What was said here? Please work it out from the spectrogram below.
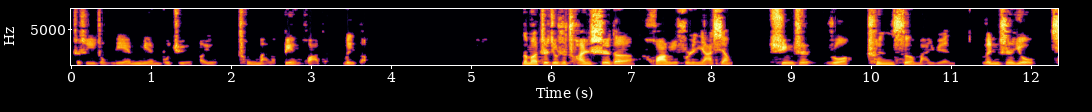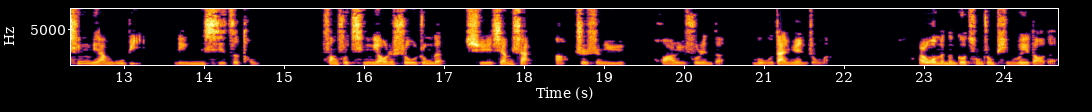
这是一种连绵不绝而又充满了变化的味道。那么这就是传世的花蕊夫人牙香，熏之若春色满园，闻之又清凉无比，灵犀自通，仿佛轻摇着手中的雪香扇啊，置身于。花蕊夫人的牡丹院中了，而我们能够从中品味到的，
